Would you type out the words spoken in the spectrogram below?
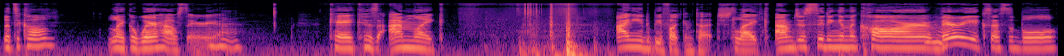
what's it called? Like a warehouse area. Okay, because I'm like, I need to be fucking touched. Like I'm just sitting in the car, very accessible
